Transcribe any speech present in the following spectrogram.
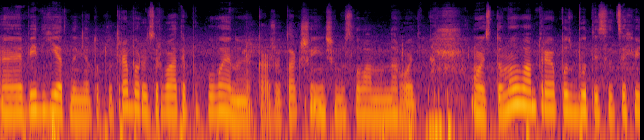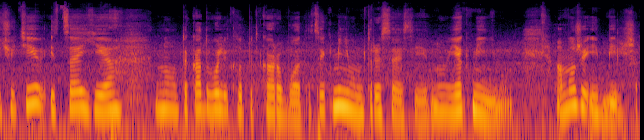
е, від'єднання, тобто треба розірвати поповину, як кажуть, так ще іншими словами в народі. Ось тому вам треба позбутися цих відчуттів, і це є ну така доволі клопітка робота. Це як мінімум три сесії, ну як мінімум, а може і більше.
